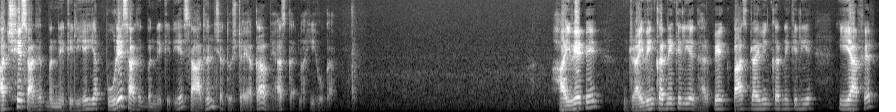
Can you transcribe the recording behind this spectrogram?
अच्छे साधक बनने के लिए या पूरे साधक बनने के लिए साधन चतुष्टय का अभ्यास करना ही होगा। हाईवे पे ड्राइविंग करने के लिए, घर पे पास ड्राइविंग करने के लिए, या फिर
